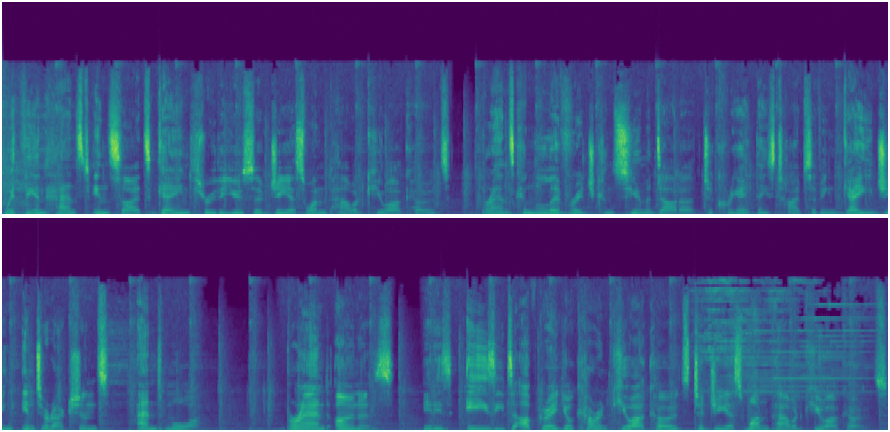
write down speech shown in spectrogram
With the enhanced insights gained through the use of GS1 powered QR codes, brands can leverage consumer data to create these types of engaging interactions and more. Brand owners, it is easy to upgrade your current QR codes to GS1 powered QR codes.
